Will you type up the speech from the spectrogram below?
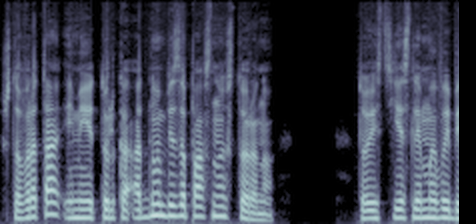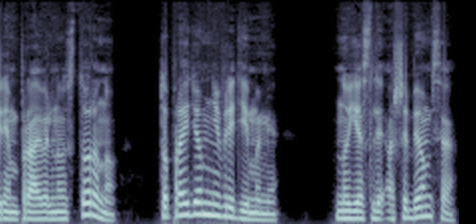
что врата имеют только одну безопасную сторону – то есть, если мы выберем правильную сторону, то пройдем невредимыми. Но если ошибемся...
